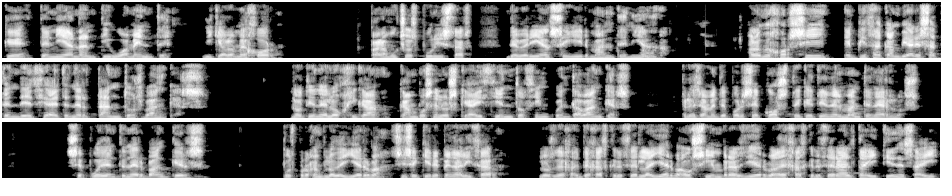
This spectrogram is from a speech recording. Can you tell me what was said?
que tenían antiguamente y que a lo mejor para muchos puristas deberían seguir manteniendo. A lo mejor sí empieza a cambiar esa tendencia de tener tantos bankers. No tiene lógica campos en los que hay 150 bankers, precisamente por ese coste que tiene el mantenerlos. Se pueden tener bankers, pues por ejemplo, de hierba, si se quiere penalizar los dejas, crecer la hierba o siembras hierba, dejas crecer alta y tienes ahí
